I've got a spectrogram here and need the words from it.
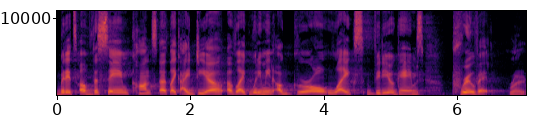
but it's of the same concept, like idea of like, what do you mean a girl likes video games? Prove it. Right.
